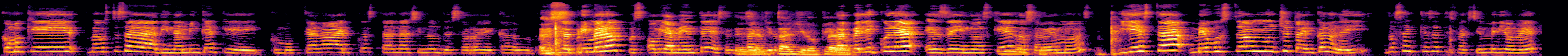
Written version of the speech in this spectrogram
como que me gusta esa dinámica que como cada arco están haciendo un desarrollo de cada uno. Por ejemplo, el primero, pues, obviamente es el de Es Tanjiro. Tanjiro, La claro. película es de Inosuke, lo Inosuke. sabemos. Y esta me gustó mucho también cuando leí. No saben qué satisfacción me dio ver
